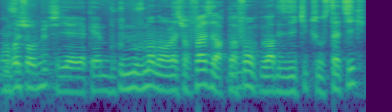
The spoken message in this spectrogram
On voit sur le but, il y, a a quand même beaucoup de mouvements dans la surface, alors que parfois on peut avoir des équipes qui sont statiques.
